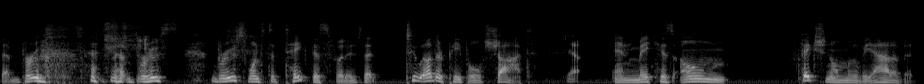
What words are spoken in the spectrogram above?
that Bruce that Bruce Bruce wants to take this footage that two other people shot Yep. and make his own fictional movie out of it.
